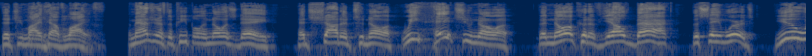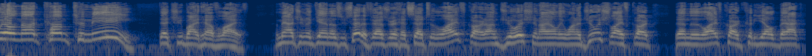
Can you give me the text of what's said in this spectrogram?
that you might have life." Imagine if the people in Noah's day had shouted to Noah, "We hate you, Noah." Then Noah could have yelled back the same words, "You will not come to me that you might have life." Imagine again, as you said, if Ezra had said to the lifeguard, I'm Jewish and I only want a Jewish lifeguard, then the lifeguard could have yelled back,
